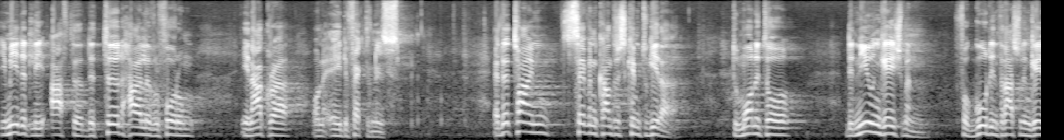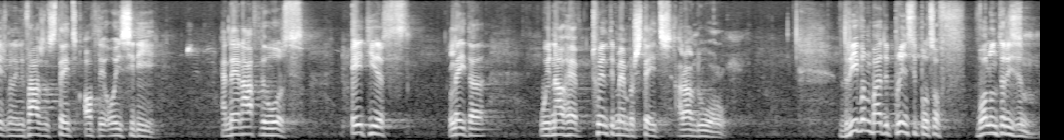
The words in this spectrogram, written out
immediately after the third high-level forum in Accra on aid effectiveness. At that time, seven countries came together to monitor the new engagement for good international engagement in fragile states of the OECD. And then afterwards, eight years later, we now have 20 member states around the world. Driven by the principles of voluntarism,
